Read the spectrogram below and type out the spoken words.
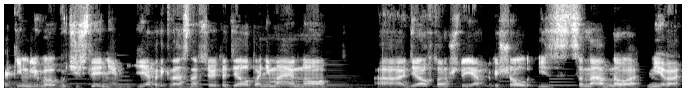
каким-либо вычислением? Я прекрасно все это дело понимаю, но дело в том, что я пришел из сценарного мира,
